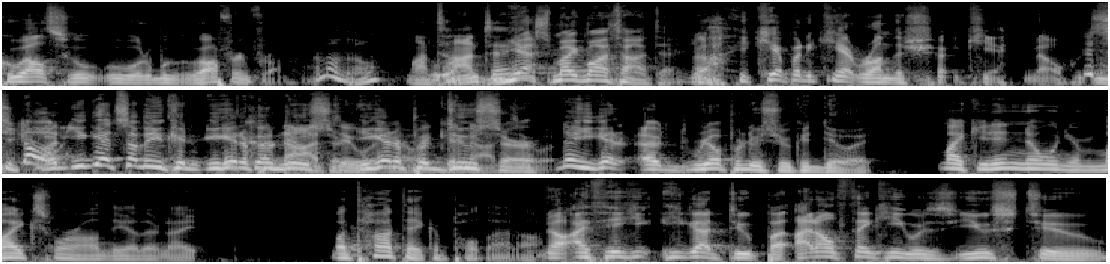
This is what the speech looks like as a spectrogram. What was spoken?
Who else? Who, who are we offering from? I don't know. Montante? Yes, Mike Montante. Uh, he can't, but he can't run the show. He can't. No. Yes, you No, you get somebody you can. You get a producer. do You it. get a No, he producer. No, you get a real producer who could do it. Mike, you didn't know when your mics were on the other night. Montante could pull that off. No, I think he, he got duped, but I don't think he was used to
